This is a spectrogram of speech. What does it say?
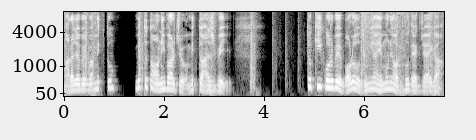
মারা যাবে বা মৃত্যু মৃত্যু তো অনিবার্য, মৃত্যু আসবেই। তো কি করবে বলো? দুনিয়া এমনই অদ্ভুত এক জায়গা।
